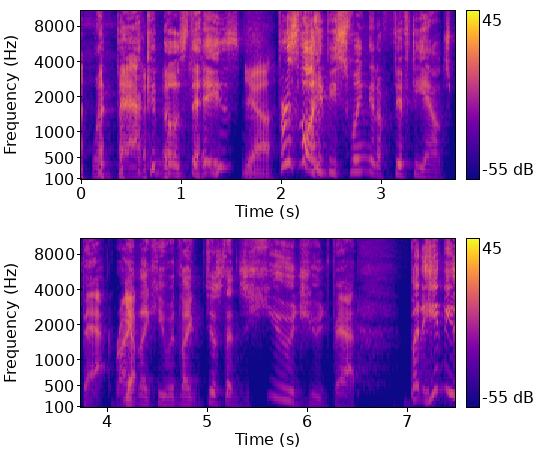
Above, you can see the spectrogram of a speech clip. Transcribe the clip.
went back in those days. Yeah, First of all, he'd be swinging a 50 ounce bat, right? Yeah. Like he would like just that huge, huge bat. But he'd be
